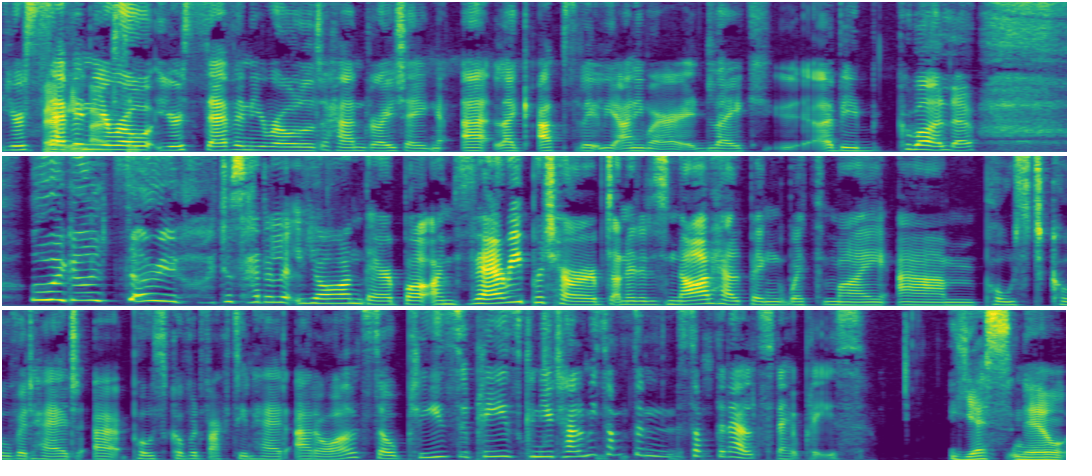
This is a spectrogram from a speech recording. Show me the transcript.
your seven year old your seven year old handwriting at like absolutely anywhere. Like I mean, come on now. Oh my god, sorry. I just had a little yawn there, but I'm very perturbed and it is not helping with my um post COVID head uh post COVID vaccine head at all. So please please can you tell me something something else now, please? Yes, now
